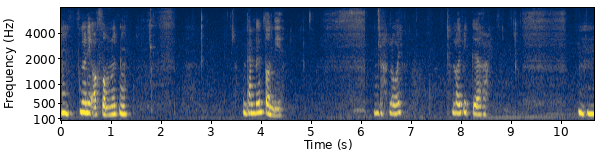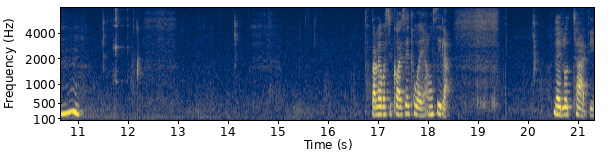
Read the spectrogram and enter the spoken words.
อืมเนื้อนี่ออกสมนิดนึงมันทันเริ่มต้นดี โรยโรยพริกเกลือค่ะ อือตอนแรกว่าสิกอยใส่ถ้วยเอาสิละได้รสชาติดี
